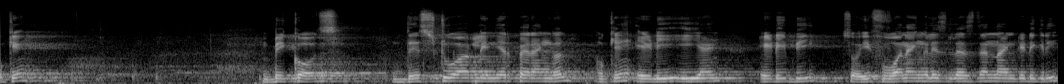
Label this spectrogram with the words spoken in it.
Okay? Because these two are linear pair angle okay? ADE and ADB so if one angle is less than 90 degree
